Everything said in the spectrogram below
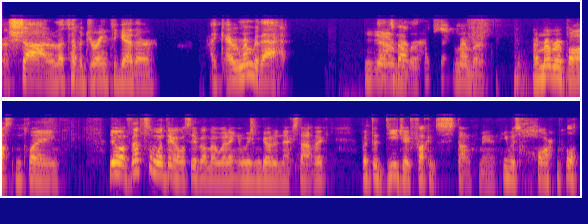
a shot or let's have a drink together. Like I remember that. yeah, I That's about remember. I remember. I remember Boston playing. Yo, if that's the one thing I will say about my wedding, and we can go to the next topic. But the DJ fucking stunk, man. He was horrible.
